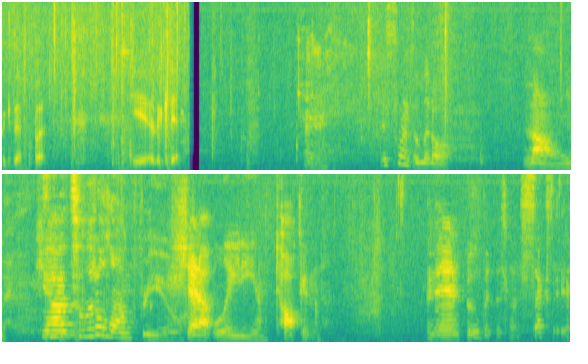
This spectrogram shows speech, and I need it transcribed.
Look at that butt. Yeah, look at that. This one's a little long. Yeah, it's a little long for you. Shut up, lady. I'm talking. And then, ooh, but this one's sexy.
